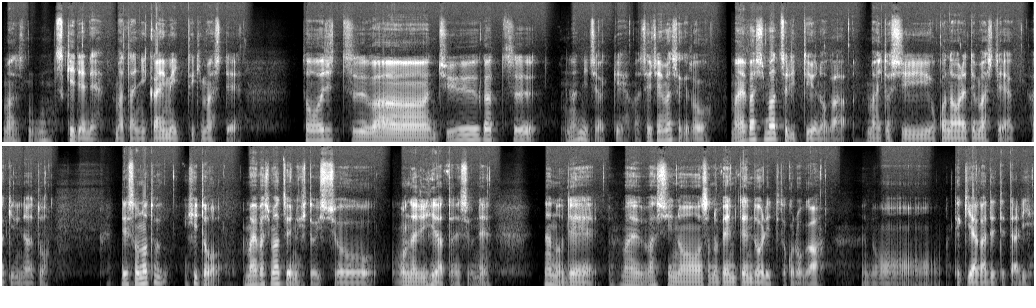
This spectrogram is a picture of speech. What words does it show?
まあ、好きでね、また2回目行ってきまして、当日は10月何日だっけ？忘れちゃいましたけど前橋祭りっていうのが毎年行われてまして秋になると。でその日と前橋祭りの日と一緒同じ日だったんですよね。なので前橋のその弁天通りってところがあの敵屋が出てたり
